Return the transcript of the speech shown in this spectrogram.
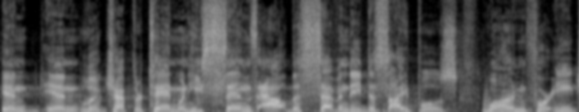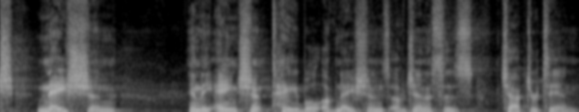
in, in Luke chapter 10 when he sends out the 70 disciples, one for each nation, in the ancient table of nations of Genesis chapter 10.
